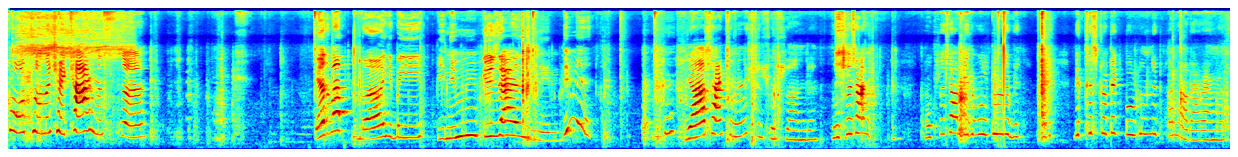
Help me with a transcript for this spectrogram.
koltuğumu çeker misin? Ya da bak Barbie benim güzelliğim değil mi? Ya sen kimin için suçlandın? Yoksa sen yoksa sen biri bulduğunda bir, bir, bir kız köpek bulduğunda bir bana haber vermiyorsun.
